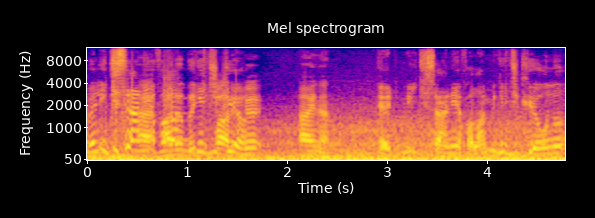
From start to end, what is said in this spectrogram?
Böyle iki saniye Ha, falan bir gecikiyor. farkı aynen. Evet bir iki saniye falan bir gecikiyor. Onu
